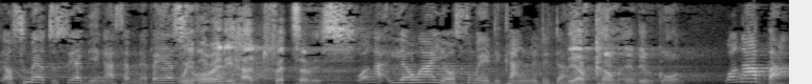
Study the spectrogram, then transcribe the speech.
ɔsom a adi kan n'asɛm no ɛne neɛ ɔsom a ɛto so abien asɛm no ɛbɛyɛ We've already had first service. wɔn a yɛn ayɛ ɔsom a adi kan no deda They have come and they've gone. wɔn aba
